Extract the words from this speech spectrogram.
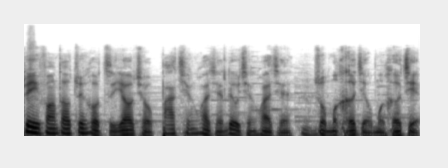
对方到最后只要求八千块钱、六千块钱，说我们和解，我们和解。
